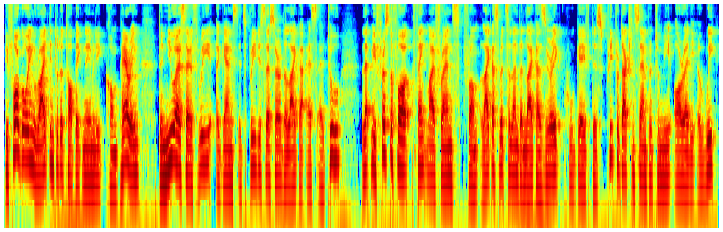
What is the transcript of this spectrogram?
Before going right into the topic, namely comparing the new SL3 against its predecessor, the Leica SL2, let me first of all thank my friends from Leica Switzerland and Leica Zurich who gave this pre-production sample to me already a week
